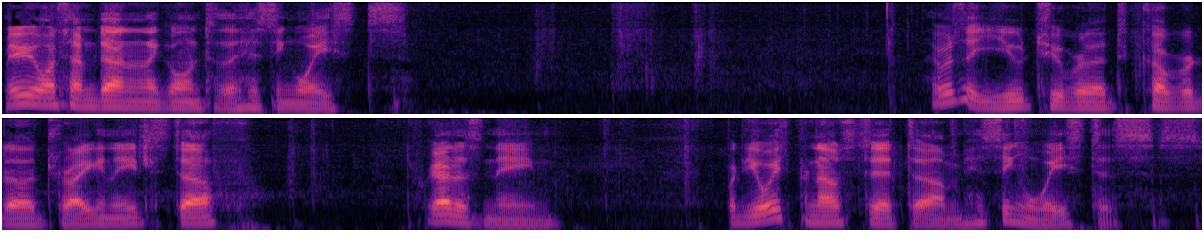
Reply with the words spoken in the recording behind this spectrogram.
Maybe once I'm done and I go into the hissing wastes. There was a YouTuber that covered uh, Dragon Age stuff. I forgot his name. But he always pronounced it um, hissing wastes.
